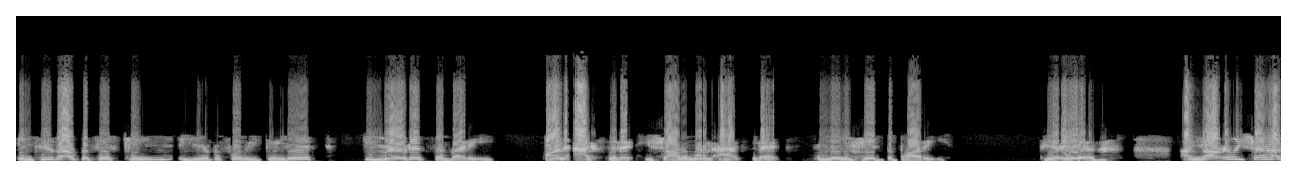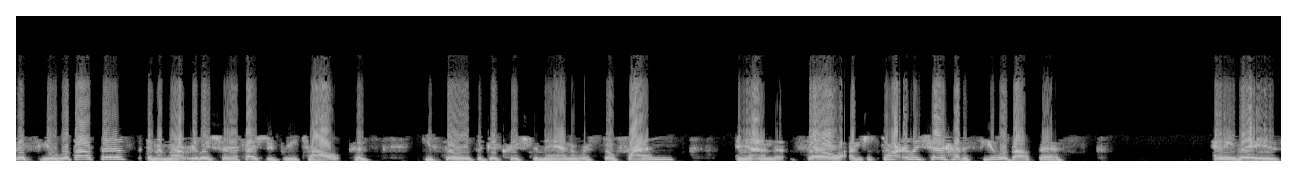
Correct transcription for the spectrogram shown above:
in 2015, a year before we dated, he murdered somebody on accident. He shot him on accident and then hid the body. Period. I'm not really sure how to feel about this, and I'm not really sure if I should reach out because he still is a good Christian man and we're still friends. And so I'm just not really sure how to feel about this. Anyways,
